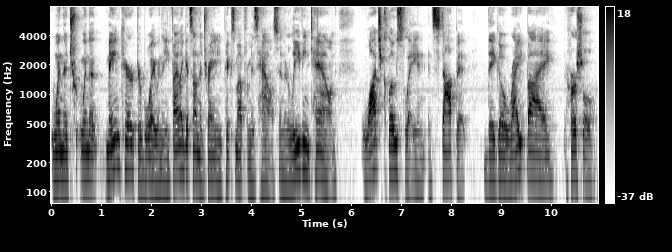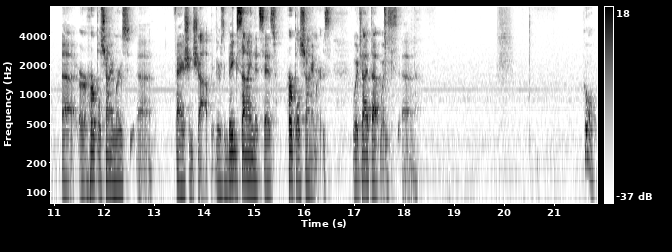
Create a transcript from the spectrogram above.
when the tr- when the main character boy when he finally gets on the train, he picks him up from his house, and they're leaving town. Watch closely and, and stop it. They go right by Herschel uh, or Herpolsheimer's uh, fashion shop. There's a big sign that says Herpolsheimer's, which I thought was uh, cool.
